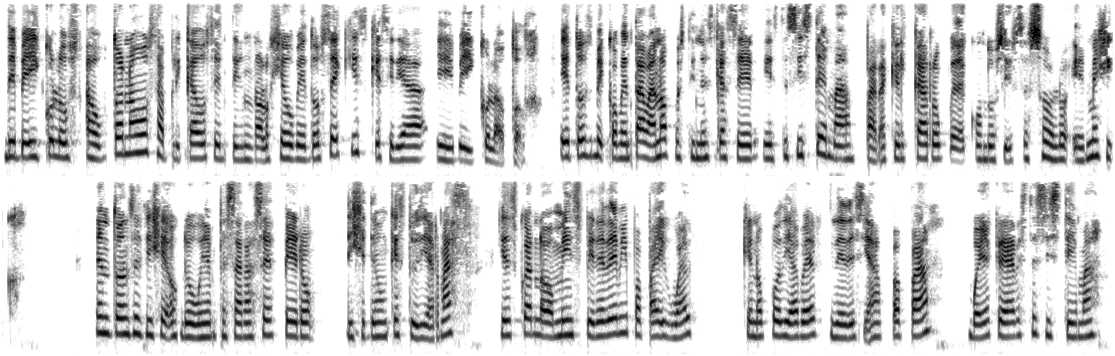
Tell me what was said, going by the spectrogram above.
de vehículos autónomos aplicados en tecnología V2X, que sería eh, vehículo autónomo. Entonces me comentaba, no, pues tienes que hacer este sistema para que el carro pueda conducirse solo en México. Entonces dije, oh, lo voy a empezar a hacer, pero dije, tengo que estudiar más. Y es cuando me inspiré de mi papá igual, que no podía ver, y le decía, papá, voy a crear este sistema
